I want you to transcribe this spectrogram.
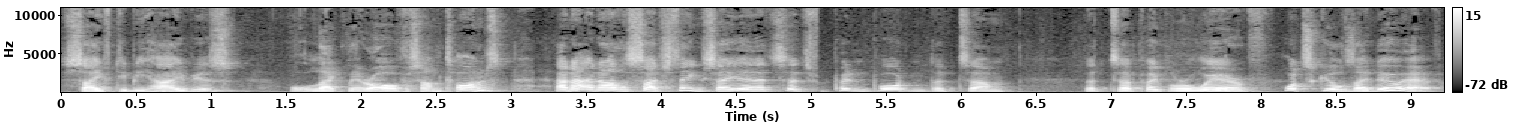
safety behaviours or lack thereof sometimes and, and other such things. So yeah, it's pretty important that um, that uh, people are aware of what skills they do have.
